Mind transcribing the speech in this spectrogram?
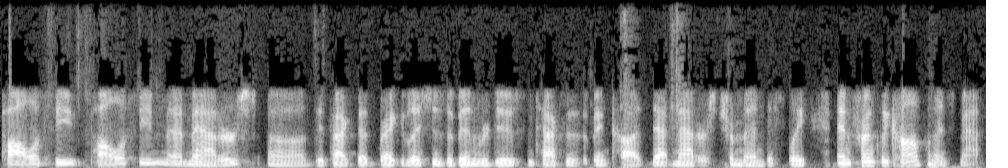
Policy, policy matters. Uh, the fact that regulations have been reduced and taxes have been cut, that matters tremendously. And frankly, confidence matters.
